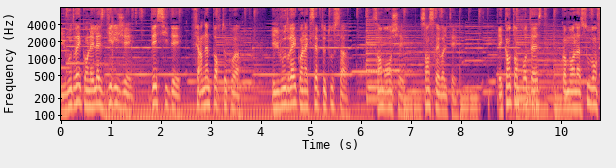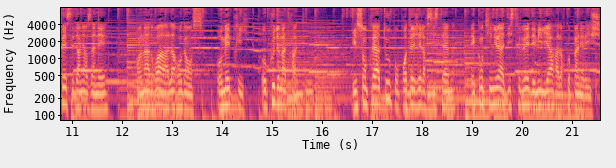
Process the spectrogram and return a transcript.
Il voudrait qu'on les laisse diriger, décider, faire n'importe quoi. Il voudrait qu'on accepte tout ça, sans broncher, sans se révolter. Et quand on proteste, comme on l'a souvent fait ces dernières années, on a droit à l'arrogance, au mépris, au coup de matraque. Ils sont prêts à tout pour protéger leur système et continuer à distribuer des milliards à leurs copains les riches.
